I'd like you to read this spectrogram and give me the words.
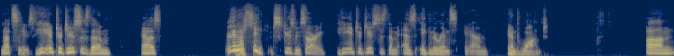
not sneeze. He introduces them as excuse me, sorry. He introduces them as ignorance and and want. Um,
